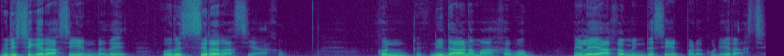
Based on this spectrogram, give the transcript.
விருச்சிக ராசி என்பது ஒரு சிற ராசியாகும். கொண்டு நிதானமாகவும் நிலையாகவும் இன்று செயற்படக்கூடிய ராசி.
